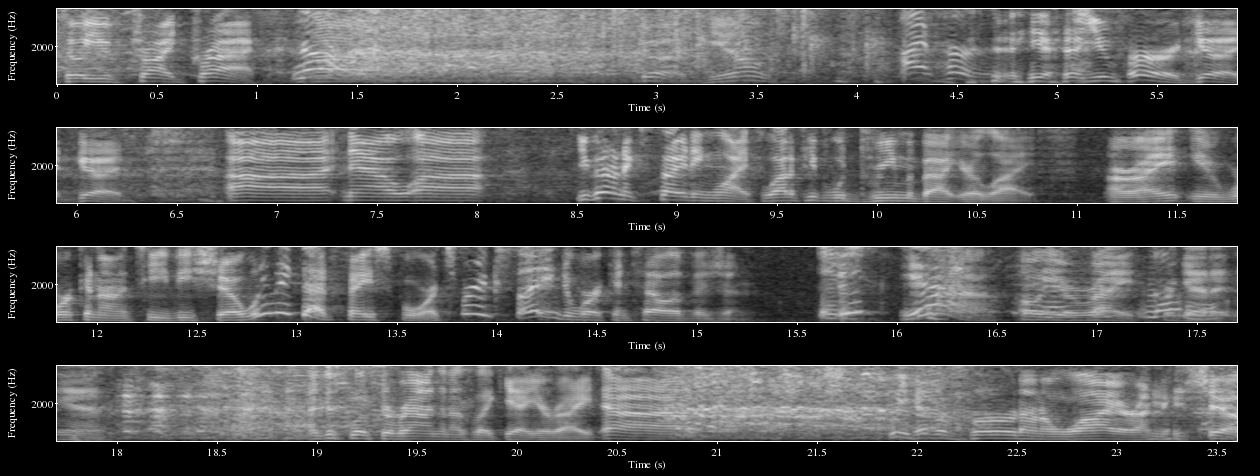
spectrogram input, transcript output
So you've tried crack. No, Good. You don't. I've heard. yeah, you've heard. Good, good. Uh, now, uh, you've got an exciting life. A lot of people would dream about your life. All right? You're working on a TV show. What do you make that face for? It's very exciting to work in television. It Just, is? yeah. Oh, you're right. Forget it. Yeah. I just looked around and I was like, yeah, you're right. Uh, we have a bird on a wire on this show.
